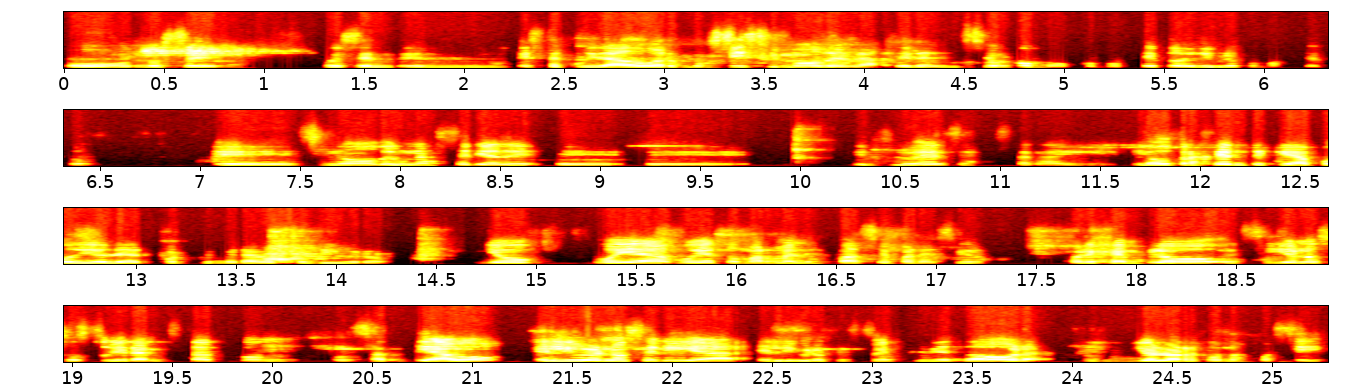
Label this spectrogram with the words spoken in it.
o no sé, pues el, el, este cuidado hermosísimo de la, de la edición como, como objeto, del libro como objeto, eh, sino de una serie de, de, de, influencias que están ahí. La otra gente que ha podido leer por primera vez el libro. Yo voy a, voy a tomarme el espacio para decir, por ejemplo, si yo no sostuviera amistad con, con, Santiago, el libro no sería el libro que estoy escribiendo ahora. Yo lo reconozco así,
